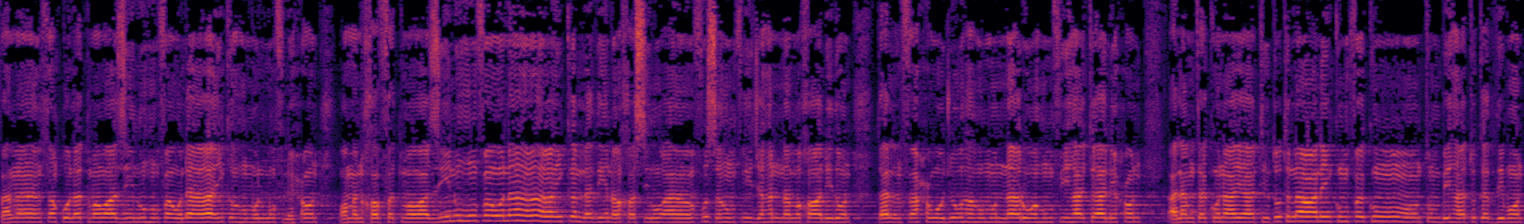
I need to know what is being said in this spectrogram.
فمن ثقلت موازينه فأولئك هم المفلحون. ومن خفت موازينه فأولئك الذين خسروا أنفسهم في جهنم خالدون. تلفح وجوههم النار وهم فيها كالحون. ألم تكن آياتي تتلى عليكم فكنتم بها تكذبون؟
